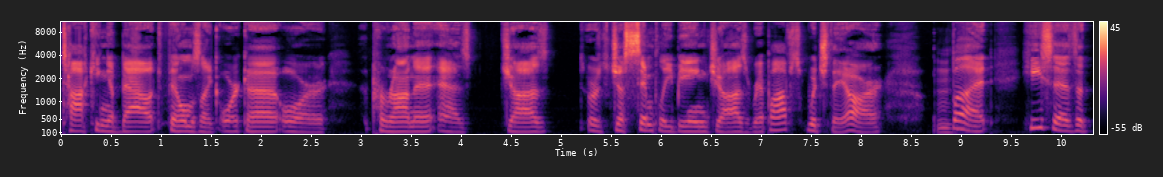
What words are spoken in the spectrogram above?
talking about films like Orca or Piranha as Jaws or just simply being Jaws ripoffs, which they are. But he says that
